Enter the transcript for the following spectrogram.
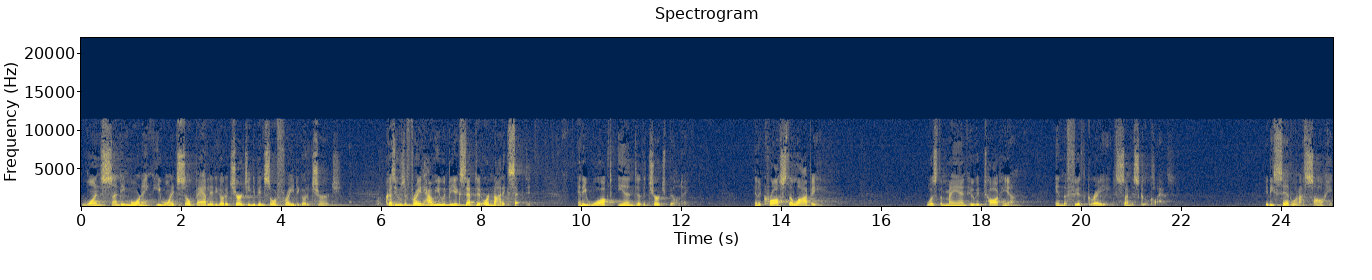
one Sunday morning, he wanted so badly to go to church, he'd been so afraid to go to church because he was afraid how he would be accepted or not accepted. And he walked into the church building, and across the lobby was the man who had taught him in the fifth grade Sunday school class. And he said, When I saw him,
